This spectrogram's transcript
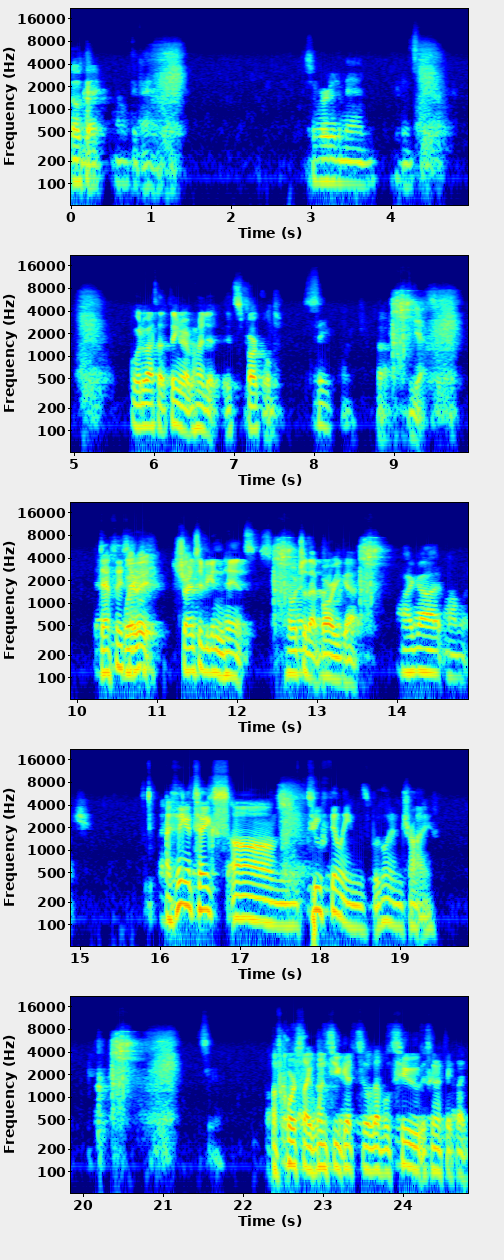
Okay. I don't think I have. it. Subverted a man against What about that thing right behind it? It sparkled. save point. Yes, definitely. Wait, wait. Try and see if you can enhance. How much of that bar you got? I got how much? I think it takes um two fillings, but go ahead and try. Let's see. Of course, like once you get to level two, it's gonna take like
